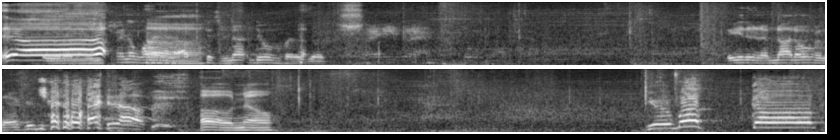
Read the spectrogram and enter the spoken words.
Yeah. you're trying to line it Uh. up because you're not doing very good. Aiden, I'm not over there. You're trying to line it up. Oh no. You're welcome.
